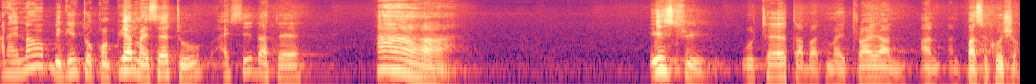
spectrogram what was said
And I now begin to compare myself to, I see that, uh, ah, history will tell about my trial and, and, and persecution.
